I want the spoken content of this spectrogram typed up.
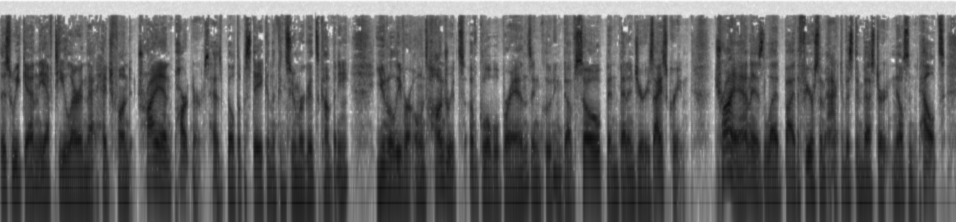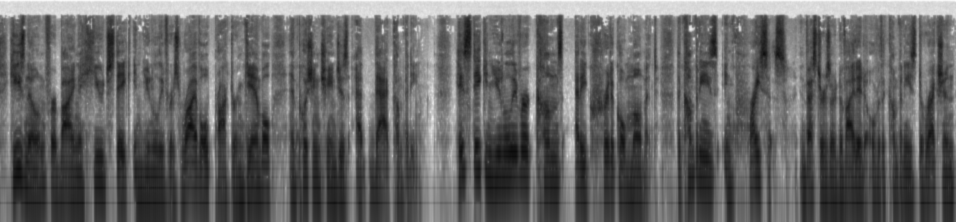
This weekend, the FT learned that hedge fund Trian Partners has built up a stake in the consumer goods company. Unilever owns hundreds of global brands, including Dove soap and Ben & Jerry's ice cream. Trian is led by the fearsome activist investor Nelson Peltz. He's known for buying a huge stake in Unilever's rival, Procter & Gamble, and pushing changes at that company. His stake in Unilever comes at a critical moment. The company's in crisis. Investors are divided over the company's direction.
